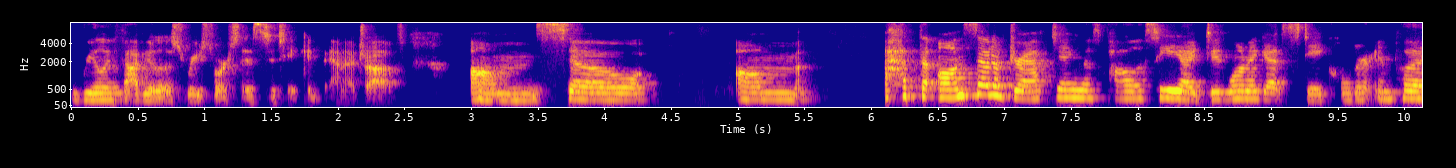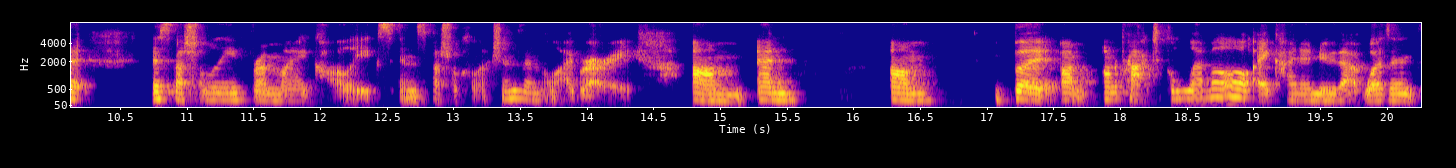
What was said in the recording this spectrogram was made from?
really fabulous resources to take advantage of. Um, so um, at the onset of drafting this policy, I did want to get stakeholder input, especially from my colleagues in special collections in the library. Um, and um, but um, on a practical level, I kind of knew that wasn't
